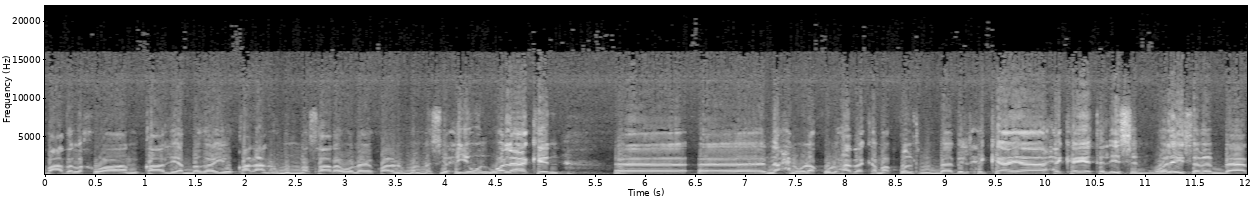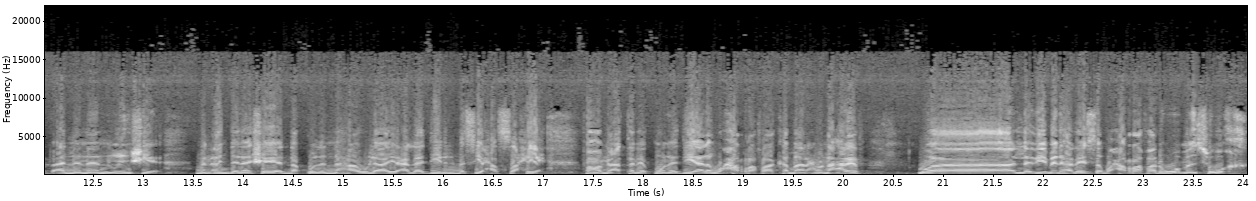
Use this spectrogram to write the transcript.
بعض الأخوان قال ينبغي يقال عنهم النصارى ولا يقال عنهم المسيحيون ولكن آه، آه، نحن نقول هذا كما قلت من باب الحكاية حكاية الاسم وليس من باب أننا ننشئ من عندنا شيئا نقول إن هؤلاء على دين المسيح الصحيح. فهم يعتنقون ديانة محرفة كما نحن نعرف والذي منها ليس محرفا هو منسوخ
